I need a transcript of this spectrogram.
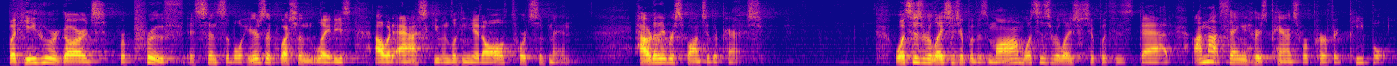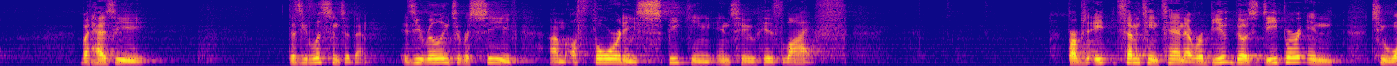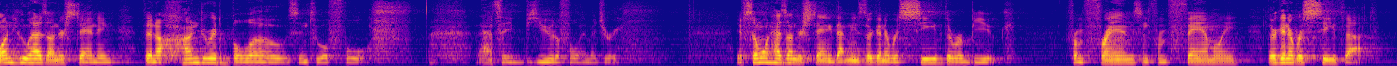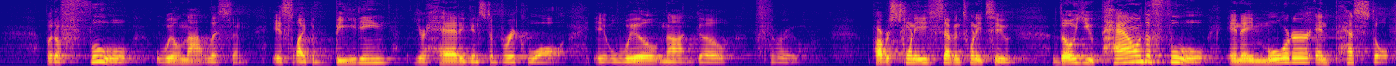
but he who regards reproof is sensible. Here's a question, ladies, I would ask you in looking at all sorts of men. How do they respond to their parents? What's his relationship with his mom? What's his relationship with his dad? I'm not saying his parents were perfect people, but has he, does he listen to them? Is he willing to receive um, authority speaking into his life? Proverbs 8, 17.10, a rebuke goes deeper into one who has understanding than a hundred blows into a fool. That's a beautiful imagery. If someone has understanding, that means they're going to receive the rebuke from friends and from family. They're going to receive that. But a fool will not listen. It's like beating your head against a brick wall. It will not go through. Proverbs 27, 22. Though you pound a fool in a mortar and pestle,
